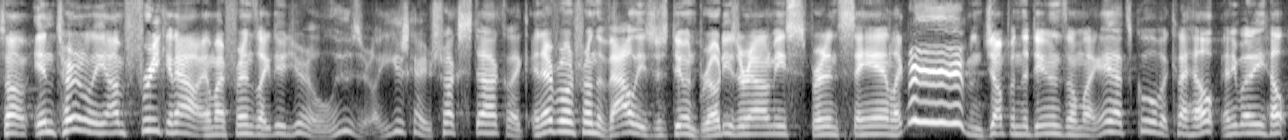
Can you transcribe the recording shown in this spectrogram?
So internally, I'm freaking out, and my friend's like, "Dude, you're a loser. Like, you just got your truck stuck. Like, and everyone from the valley is just doing Brodies around me, spreading sand, like, and jumping the dunes. I'm like, hey, that's cool, but can I help? Anybody help?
